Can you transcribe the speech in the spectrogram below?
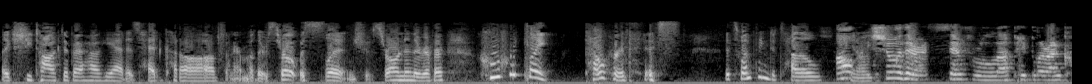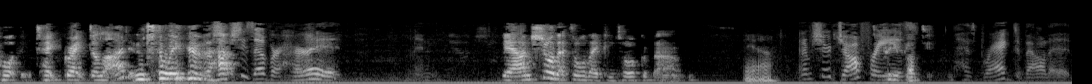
Like she talked about how he had his head cut off and her mother's throat was slit and she was thrown in the river. Who would like tell her this? It's one thing to tell Oh, you know I'm sure there are several uh, people around court that take great delight in telling her I'm sure that. she's overheard it. And, Yeah, I'm sure that's all they can talk about. yeah and I'm sure Joffrey is, fun. has bragged about it.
